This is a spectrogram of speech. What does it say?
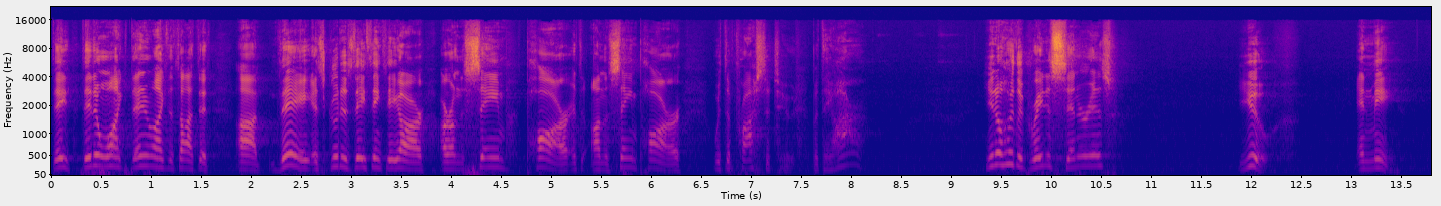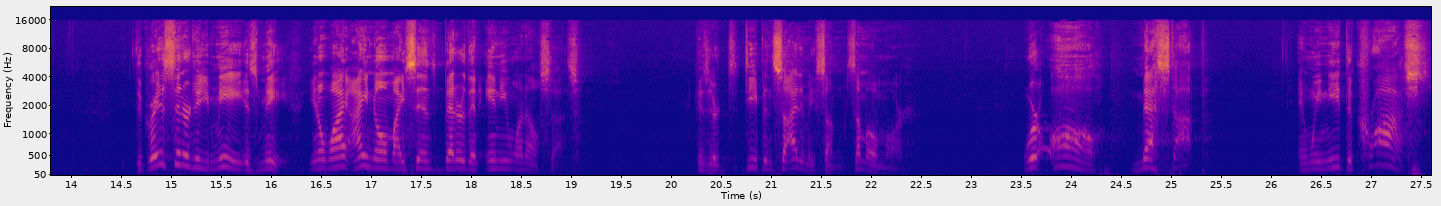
They, they, don't, want, they don't like the thought that uh, they, as good as they think they are, are on the same par, on the same par with the prostitute. But they are. You know who the greatest sinner is? You and me. The greatest sinner to me is me. You know why? I know my sins better than anyone else does. Because they're deep inside of me, some, some of them are. We're all messed up. And we need the cross.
